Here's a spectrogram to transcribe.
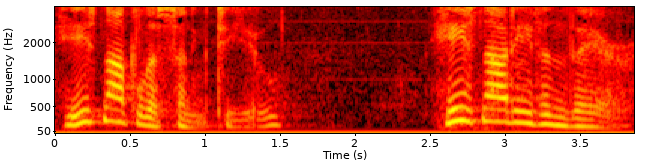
He's not listening to you. He's not even there.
